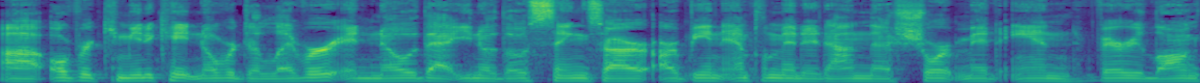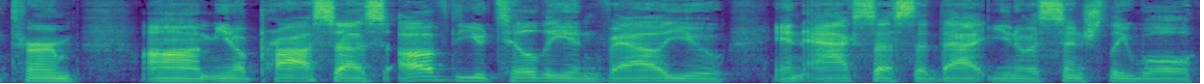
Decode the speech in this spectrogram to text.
uh, over communicate and over deliver and know that you know those things are are being implemented on the short mid and very long term um, you know process of the utility and value and access that that you know essentially will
